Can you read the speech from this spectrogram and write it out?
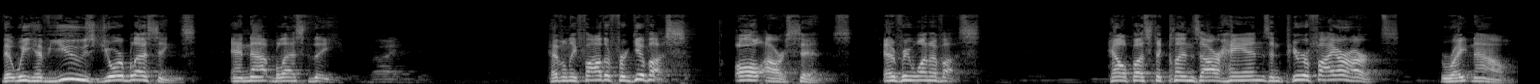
that we have used your blessings and not blessed thee. Right. Heavenly Father, forgive us all our sins, every one of us. Help us to cleanse our hands and purify our hearts right now.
